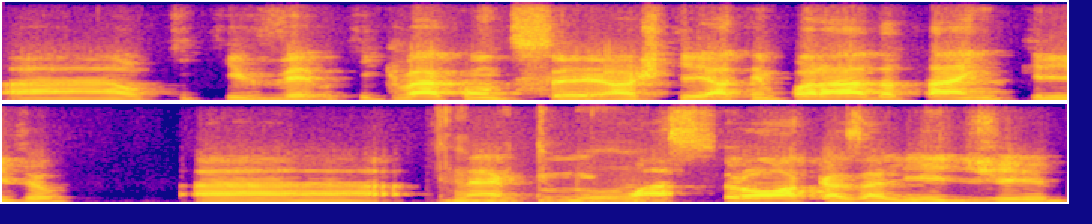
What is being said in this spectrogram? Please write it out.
uh, o, que, que, vê, o que, que, vai acontecer. Acho que a temporada está incrível, tá né? Com, com, as trocas ali de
